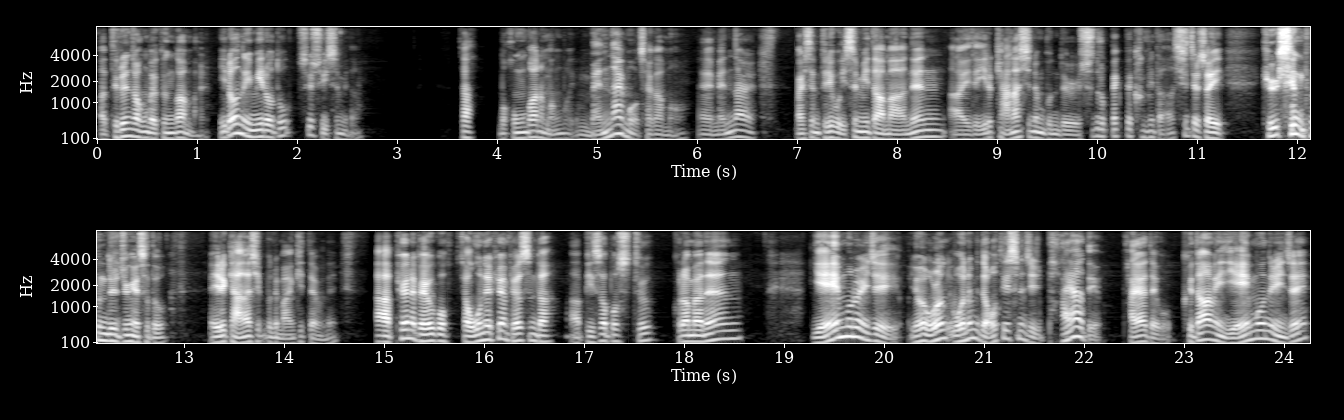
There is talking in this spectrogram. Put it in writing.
아, 들은 정보에 근거한 말. 이런 의미로도 쓸 수 있습니다. 자, 뭐 공부하는 방법. 맨날 뭐 제가 뭐 네, 맨날 말씀드리고 있습니다만은 아 이제 이렇게 안 하시는 분들 수두룩 빽빽합니다. 실제 저희 교육생 분들 중에서도 이렇게 안 하시는 분들 많기 때문에 아 표현을 배우고 자 오늘 표현 배웠습니다. 아 to 그러면은 예문을 이제 원어민들 어떻게 쓰는지 봐야 돼요. 봐야 되고 그 다음에 예문을 이제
